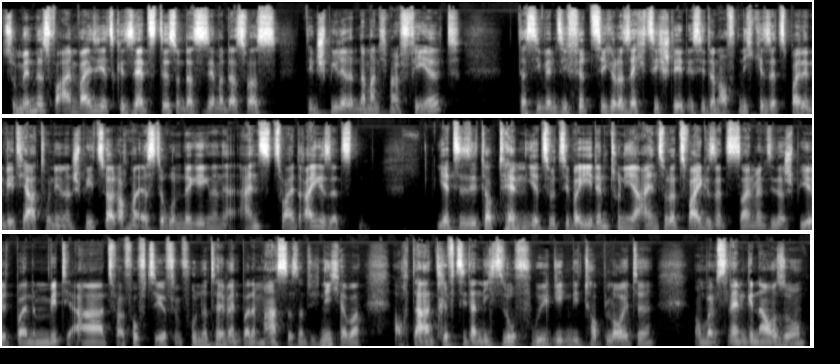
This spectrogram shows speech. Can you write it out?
zumindest, vor allem weil sie jetzt gesetzt ist, und das ist ja immer das, was den Spielerinnen da manchmal fehlt, dass sie, wenn sie 40 oder 60 steht, ist sie dann oft nicht gesetzt bei den WTA-Turnieren. Dann spielst du halt auch mal erste Runde gegen einen 1, 2, 3 Gesetzten. Jetzt ist sie Top 10. Jetzt wird sie bei jedem Turnier 1 oder 2 gesetzt sein, wenn sie das spielt. Bei einem WTA 250er, 500er Event, bei dem Masters natürlich nicht, aber auch da trifft sie dann nicht so früh gegen die Top-Leute. Und beim Slam genauso.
